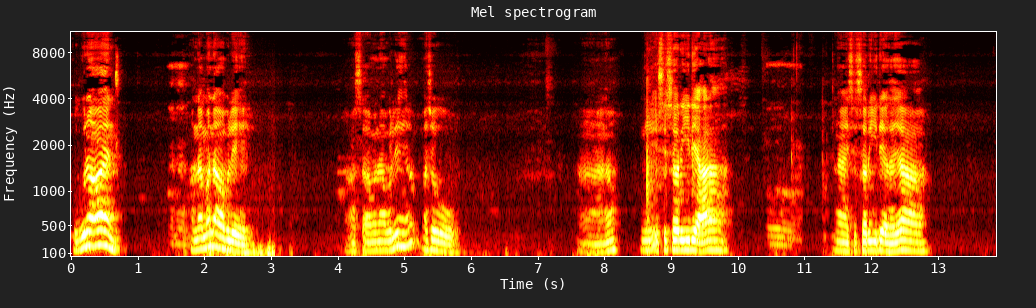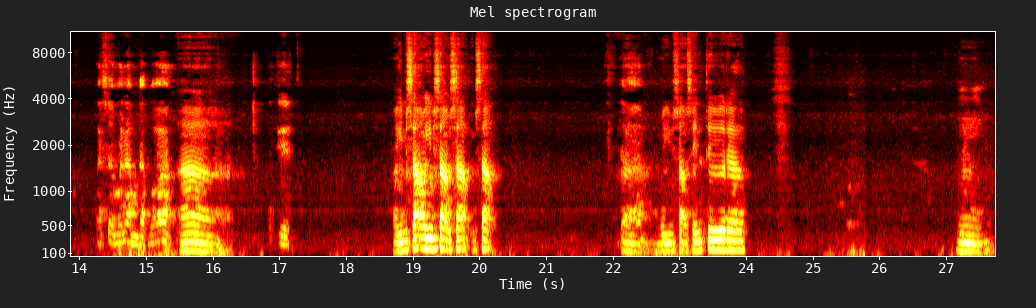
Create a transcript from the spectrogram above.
berguna kan? Mana-mana boleh. Rasa mana boleh masuk. Ha, no? Ni aksesori dia lah. Oh. Ha, aksesori dia saja. Rasa mana mudah apa? Ha. Okey. Bagi besar, bagi besar, besar, besar. Ha, bagi besar center dia. Hmm.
